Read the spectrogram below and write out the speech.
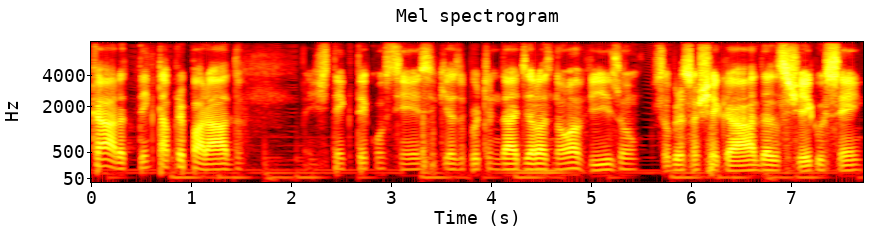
cara, tem que estar tá preparado. A gente tem que ter consciência que as oportunidades elas não avisam sobre a sua chegada, elas chegam sem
